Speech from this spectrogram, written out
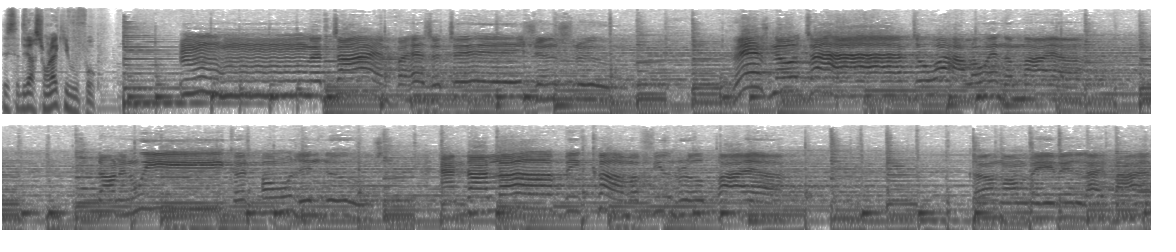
c'est cette version-là qu'il vous faut. Mm, could only lose, and our love become a funeral pyre. Come on, baby, light my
